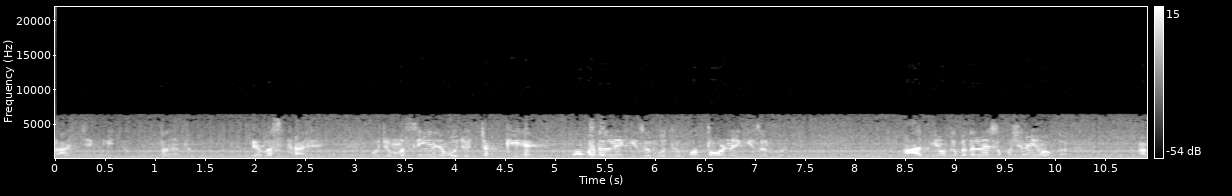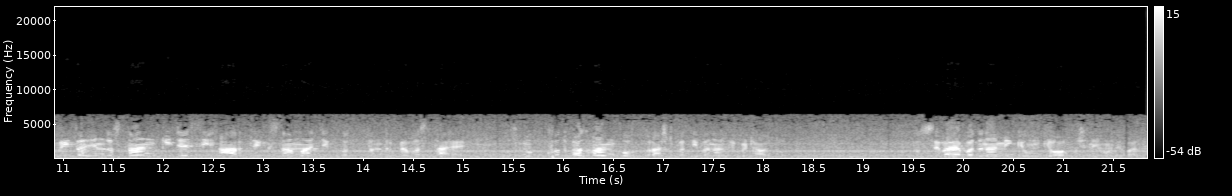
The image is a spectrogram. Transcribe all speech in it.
राज्य की जो तंत्र व्यवस्था है, वो जो मशीन है, वो जो चक्की है, वो बदलने की ज़रूरत है, वो तोड़ने की ज़रूरत है। आदमियों के बदलने से कुछ नहीं होगा। अभी तो हिंदुस्तान की जैसी आर्थिक, सामाजिक और तंत्र व्यवस्था है भगवान को राष्ट्रपति बना के बिठा दो। तो सिवाय बदनामी के उनके और कुछ नहीं होने वाला।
